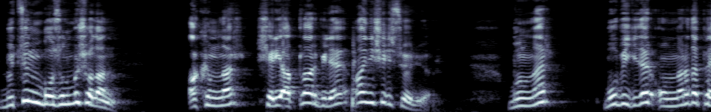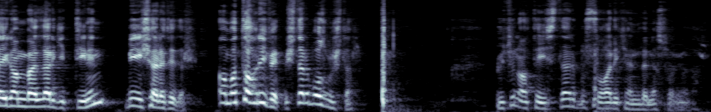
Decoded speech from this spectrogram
Bütün bozulmuş olan akımlar, şeriatlar bile aynı şeyi söylüyor. Bunlar, bu bilgiler onlara da peygamberler gittiğinin bir işaretidir. Ama tahrif etmişler, bozmuşlar. Bütün ateistler bu suali kendilerine soruyorlar.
